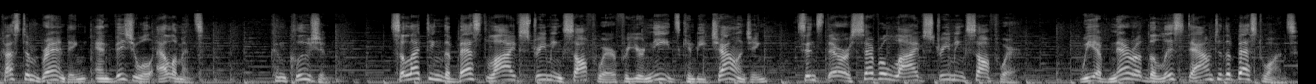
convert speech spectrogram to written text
custom branding and visual elements. Conclusion Selecting the best live streaming software for your needs can be challenging since there are several live streaming software. We have narrowed the list down to the best ones,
